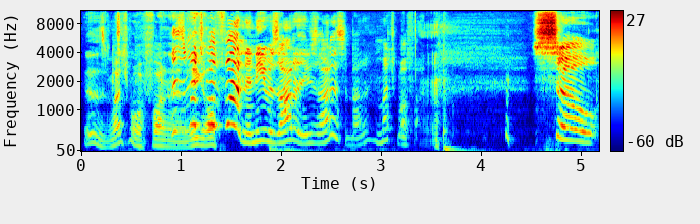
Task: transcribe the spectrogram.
this is much more fun this than is much more fun. And he was honest. He's honest about it. Much more fun. So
